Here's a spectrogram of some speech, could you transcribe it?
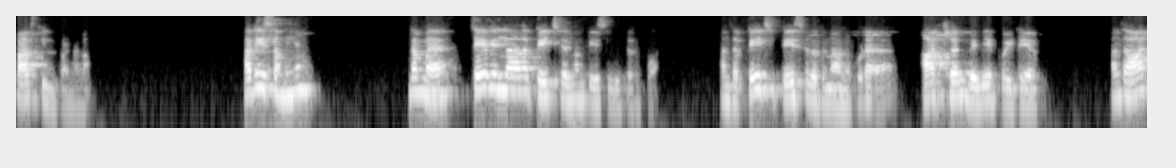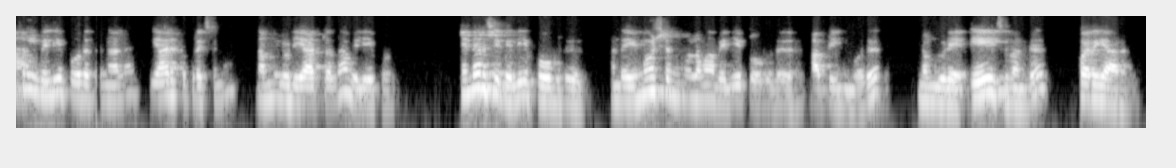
ஃபாஸ்டிங் பண்ணலாம். அதே சமயம் நம்ம தேவையில்லாத பேச்சு எல்லாம் பேசிக்கிட்டு இருப்போம். அந்த பேச்சு பேசுறதுனால கூட ஆற்றல் வெளியே போயிட்டே இருக்கும். அந்த ஆற்றல் வெளியே போறதுனால யாருக்கு பிரச்சனை? நம்மளுடைய ஆற்றல் தான் வெளியே போகுது. எனர்ஜி வெளியே போகுது. அந்த எமோஷன் மூலமா வெளியே போகுது அப்படிங்கும் போது நம்மளுடைய ஏஜ் வந்து குறைய ஆரம்பிக்கும்.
